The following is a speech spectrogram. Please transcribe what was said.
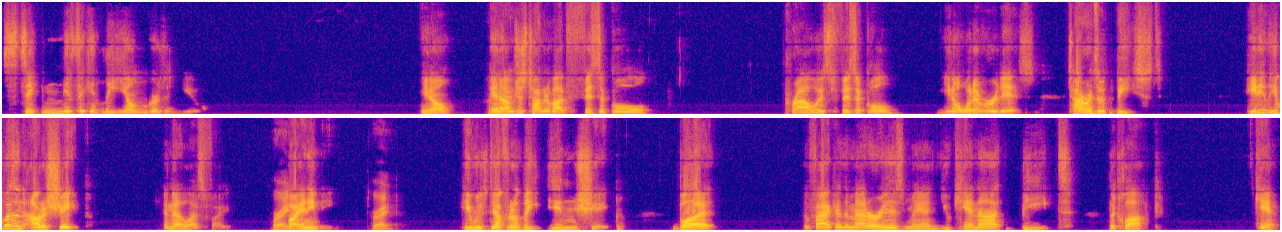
significantly younger than you. You know? And I'm just talking about physical prowess, physical, you know, whatever it is. Tyron's a beast. He didn't, he wasn't out of shape in that last fight Right. by any means. Right. He was definitely in shape. But the fact of the matter is, man, you cannot beat the clock. Can't.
